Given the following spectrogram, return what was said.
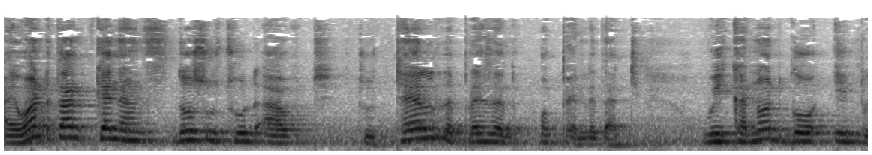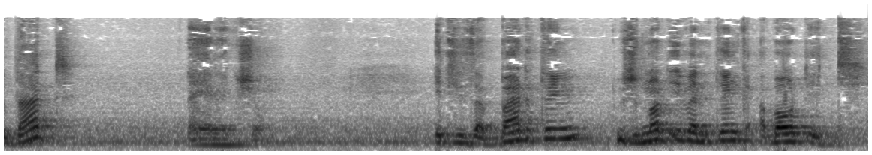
I want to thank Kenyans, those who stood out to tell the president openly that we cannot go into that direction. It is a bad thing. We should not even think about it.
